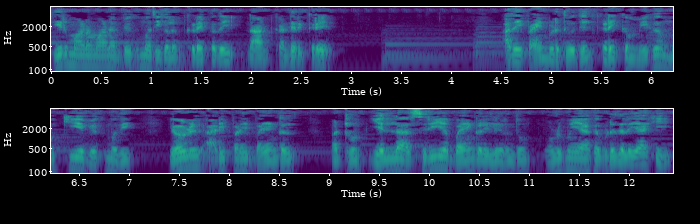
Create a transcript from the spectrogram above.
தீர்மானமான வெகுமதிகளும் கிடைப்பதை நான் கண்டிருக்கிறேன். அதை பயன்படுத்துவதில் கிடைக்கும் மிக முக்கிய வெகுமதி ஏழு அடிப்படை பயங்கள் மற்றும் எல்லா சிறிய பயங்களிலிருந்தும் முழுமையாக விடுதலையாகி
